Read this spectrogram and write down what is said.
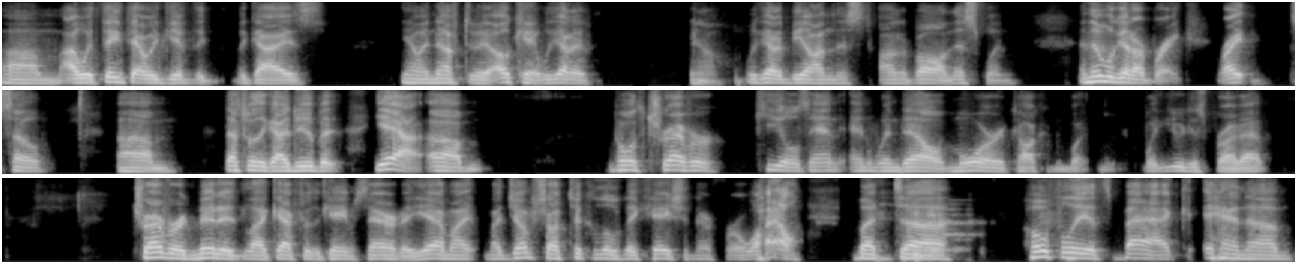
um, I would think that would give the, the guys, you know, enough to be, okay, we got to, you know, we got to be on this, on the ball on this one. And then we'll get our break. Right. So um, that's what they got to do. But yeah, um, both Trevor Keels and, and Wendell Moore talking what, what you just brought up. Trevor admitted like after the game Saturday, yeah, my, my jump shot took a little vacation there for a while, but uh, hopefully it's back. And um,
